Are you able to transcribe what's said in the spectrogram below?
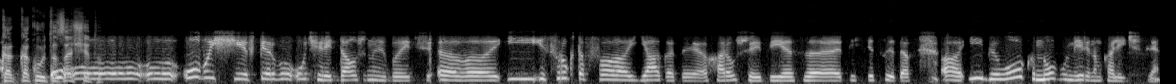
как, какую-то защиту? Овощи в первую очередь должны быть. э, И из фруктов э, ягоды, хорошие, без э, пестицидов. И белок, но в умеренном количестве.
